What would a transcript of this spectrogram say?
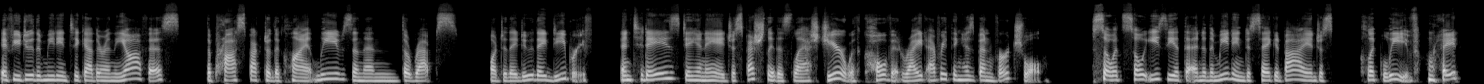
if you do the meeting together in the office, the prospect or the client leaves, and then the reps, what do they do? They debrief. In today's day and age, especially this last year with COVID, right? Everything has been virtual. So it's so easy at the end of the meeting to say goodbye and just click leave, right?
